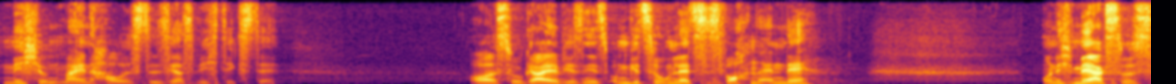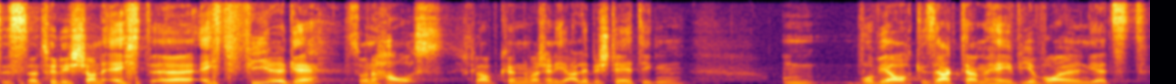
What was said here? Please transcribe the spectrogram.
mich und mein Haus, das ist ja das Wichtigste. Oh, ist so geil, wir sind jetzt umgezogen letztes Wochenende und ich merke, es ist natürlich schon echt, äh, echt viel, gell? so ein Haus. Ich glaube, können wahrscheinlich alle bestätigen. Und wo wir auch gesagt haben, hey, wir wollen jetzt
